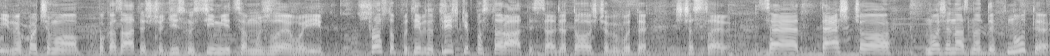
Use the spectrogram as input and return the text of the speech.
І ми хочемо показати, що дійсно сім'ї це можливо, і просто потрібно трішки постаратися для того, щоб бути щасливим. Це те, що може нас надихнути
